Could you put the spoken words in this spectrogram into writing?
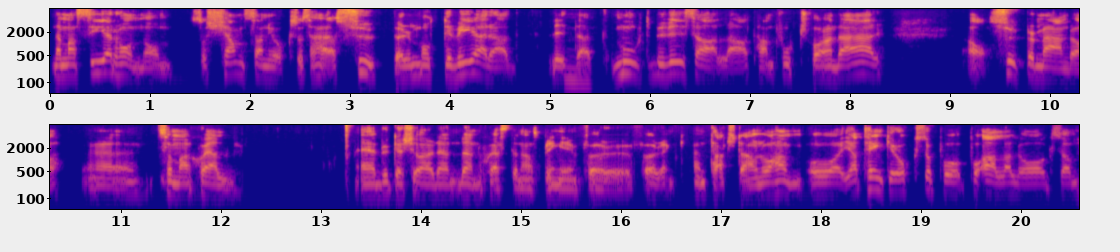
när man ser honom så känns han ju också så här supermotiverad lite mm. att motbevisa alla att han fortfarande är ja, Superman då, eh, som han själv eh, brukar köra den, den gesten när han springer in för, för en, en touchdown. Och, han, och jag tänker också på, på alla lag som,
